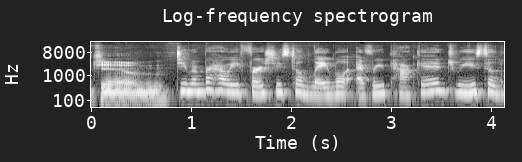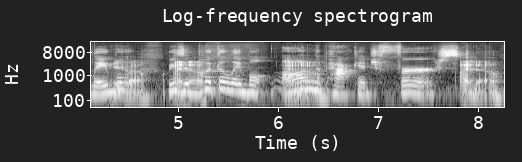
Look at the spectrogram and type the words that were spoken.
gym. Do you remember how we first used to label every package? We used to label. Yeah, we used to put the label on the package first. I know.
